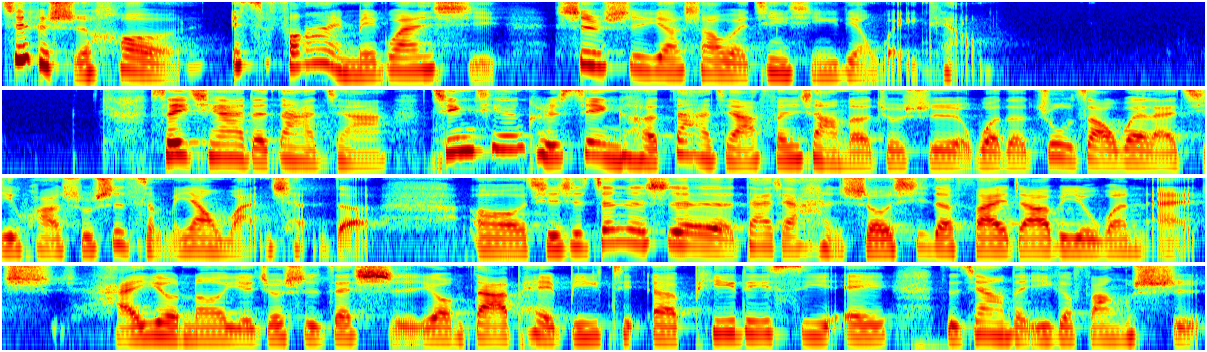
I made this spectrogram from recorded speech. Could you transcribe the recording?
这个时候，it's fine，没关系。是不是要稍微进行一点微调？所以，亲爱的大家，今天 Christine 和大家分享的就是我的铸造未来计划书是怎么样完成的。呃，其实真的是大家很熟悉的 5W1H，还有呢，也就是在使用搭配 BT 呃 PDCA 的这样的一个方式。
